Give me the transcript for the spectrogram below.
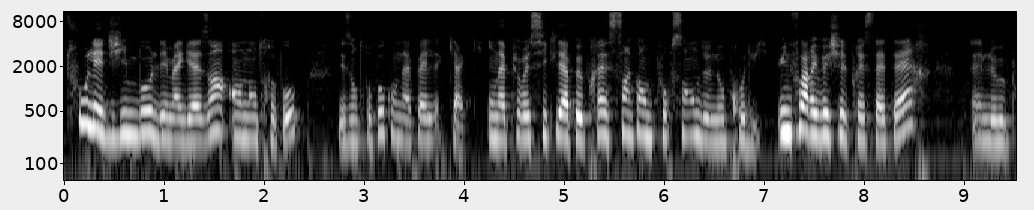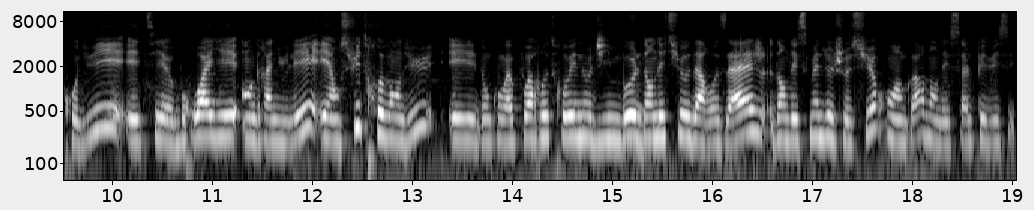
tous les Balls des magasins en entrepôts, les entrepôts qu'on appelle CAC. On a pu recycler à peu près 50% de nos produits. Une fois arrivé chez le prestataire, le produit était broyé en granulés et ensuite revendu. Et donc, on va pouvoir retrouver nos Balls dans des tuyaux d'arrosage, dans des semelles de chaussures ou encore dans des sols PVC.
